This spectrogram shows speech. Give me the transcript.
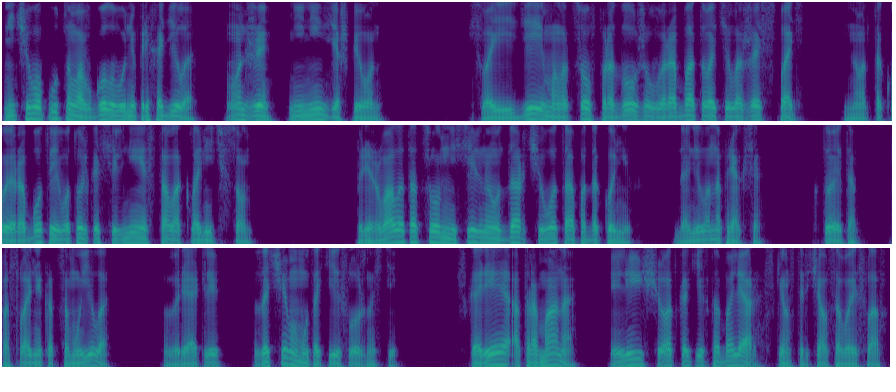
Ничего путного в голову не приходило, он же не ниндзя-шпион. Свои идеи Молодцов продолжил вырабатывать и ложась спать, но от такой работы его только сильнее стало клонить в сон. Прервал этот сон несильный удар чего-то о подоконник. Данила напрягся. Кто это? Посланник от Самуила? Вряд ли. Зачем ему такие сложности? Скорее от Романа или еще от каких-то боляр, с кем встречался Воислав.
